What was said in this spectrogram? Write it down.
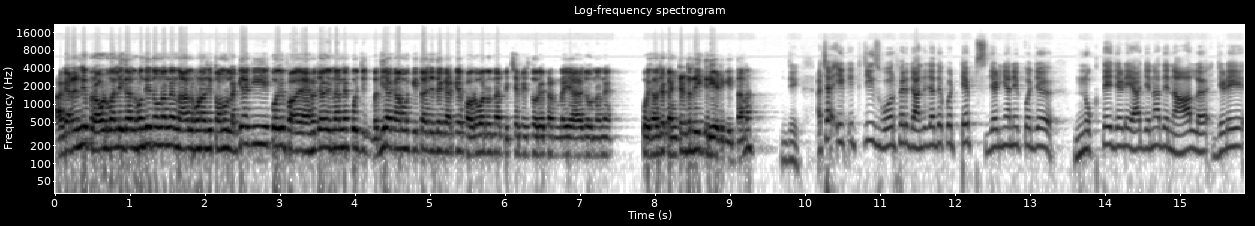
ਅਗਰ ਇੰਨੀ ਪ੍ਰਾਊਡ ਵਾਲੀ ਗੱਲ ਹੁੰਦੀ ਤਾਂ ਉਹਨਾਂ ਨੇ ਨਾਲ ਹੋਣਾ ਸੀ ਤੁਹਾਨੂੰ ਲੱਗਿਆ ਕਿ ਕੋਈ ਇਹੋ ਜਿਹਾ ਇਹਨਾਂ ਨੇ ਕੁਝ ਵਧੀਆ ਕੰਮ ਕੀਤਾ ਜਿਹਦੇ ਕਰਕੇ ਫਾਲੋਅਰ ਉਹਨਾਂ ਪਿੱਛੇ ਪਿੱਛੇ ਤੁਰੇ ਫਿਰਨ ਲਈ ਆਇਆ ਜੋ ਉਹਨਾਂ ਨੇ ਕੋਈ ਇਹੋ ਜਿਹਾ ਕੰਟੈਂਟ ਨਹੀਂ ਕ੍ਰੀਏਟ ਕੀਤਾ ਨਾ। ਜੀ। ਅੱਛਾ ਇੱਕ ਇੱਕ ਚੀਜ਼ ਹੋਰ ਫਿਰ ਜਾਂਦੇ ਜਾਂਦੇ ਕੋਈ ਟਿਪਸ ਜਿਹੜੀਆਂ ਨੇ ਕੁਝ ਨੁਕਤੇ ਜਿਹੜੇ ਆ ਜਿਨ੍ਹਾਂ ਦੇ ਨਾਲ ਜਿਹੜੇ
